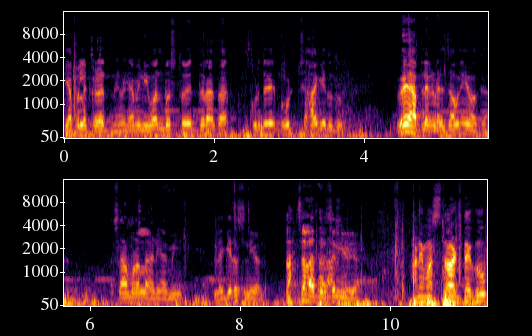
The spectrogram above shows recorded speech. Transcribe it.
ती आपल्याला कळत नाही. म्हणजे आम्ही निवांत बसतोय जर आता कुठेतरी एक घोट चहा घेत होतो. वेळ आपल्याकडे जाऊन येऊ का? असं हा म्हणाला आणि आम्ही लगेचच निघालो. चला दर्शन घेऊया. आणि मस्त वाटतंय खूप.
